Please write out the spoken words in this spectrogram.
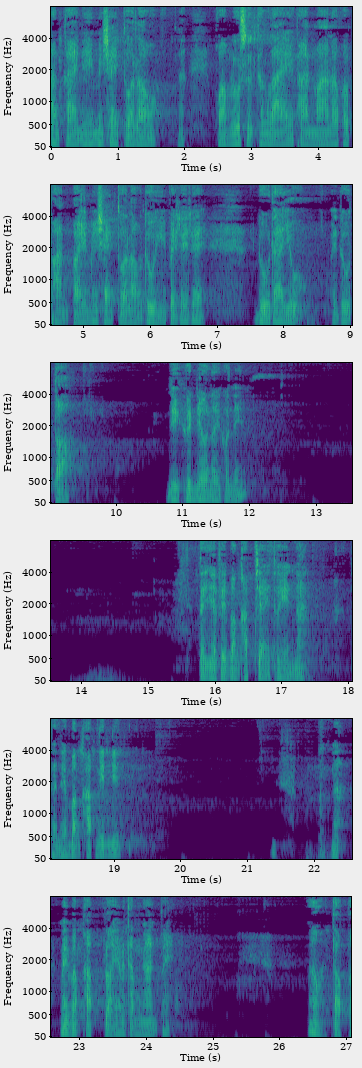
ร่างกายนี้ไม่ใช่ตัวเรานะความรู้สึกทั้งหลายผ่านมาแล้วก็ผ่านไป ไม่ใช่ตัวเราดูอย่างนี้ไปเรื่อยๆดูได้อยู่ ไปดูต่อ ดีขึ้นเยอะเลยคนนี้ แต่อย่าไปบังคับใจตัวเองนะแต่เนี้ยบังคับนิดๆนะไม่บังคับปล่อยให้มันทำงานไปอา้าวต่อไป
